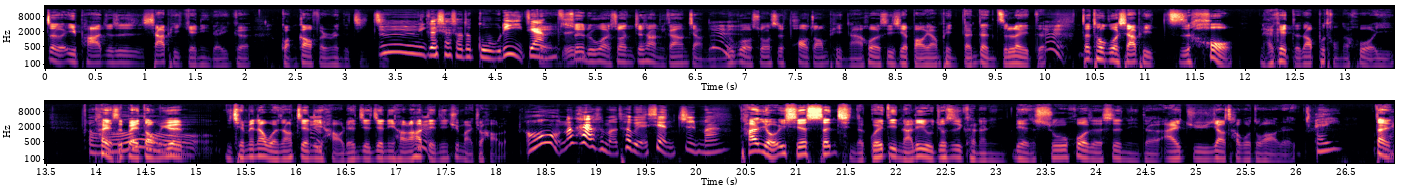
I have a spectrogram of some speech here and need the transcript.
这个一趴就是虾皮给你的一个广告分润的机制，嗯，一个小小的鼓励这样子。所以如果说就像你刚刚讲的，嗯、如果说是化妆品啊，或者是一些保养品等等之类的，嗯、在透过虾皮之后，你还可以得到不同的获益。它也是被动，哦、因为你前面那文章建立好，链、嗯、接建立好，让他点进去买就好了。哦，那它有什么特别限制吗？它有一些申请的规定啊，例如就是可能你脸书或者是你的 IG 要超过多少人？哎，但我，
